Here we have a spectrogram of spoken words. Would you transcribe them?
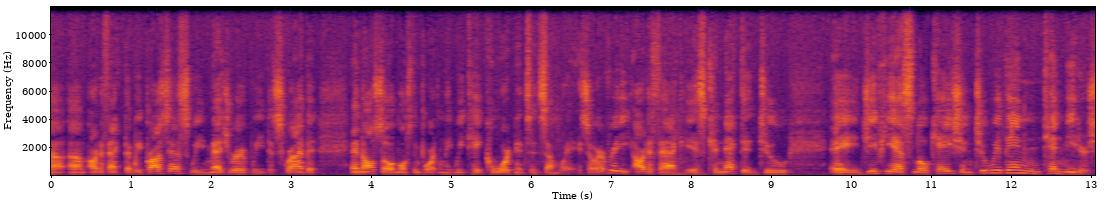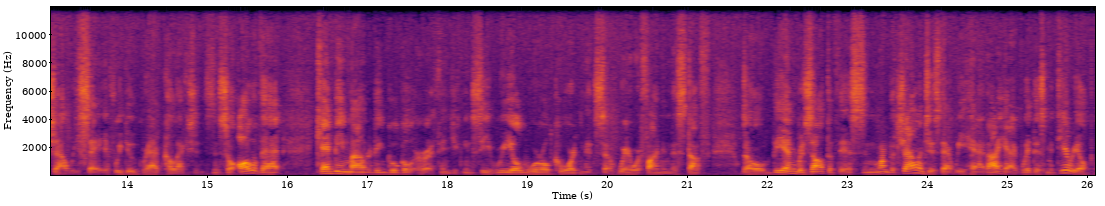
uh, um, artifact that we process. We measure it. We describe it. And also most importantly we take coordinates in some way. So every artifact is connected to a GPS location to within 10 meters, shall we say, if we do grab collections. And so all of that can be mounted in Google Earth, and you can see real world coordinates of where we're finding this stuff. So the end result of this, and one of the challenges that we had, I had with this material,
